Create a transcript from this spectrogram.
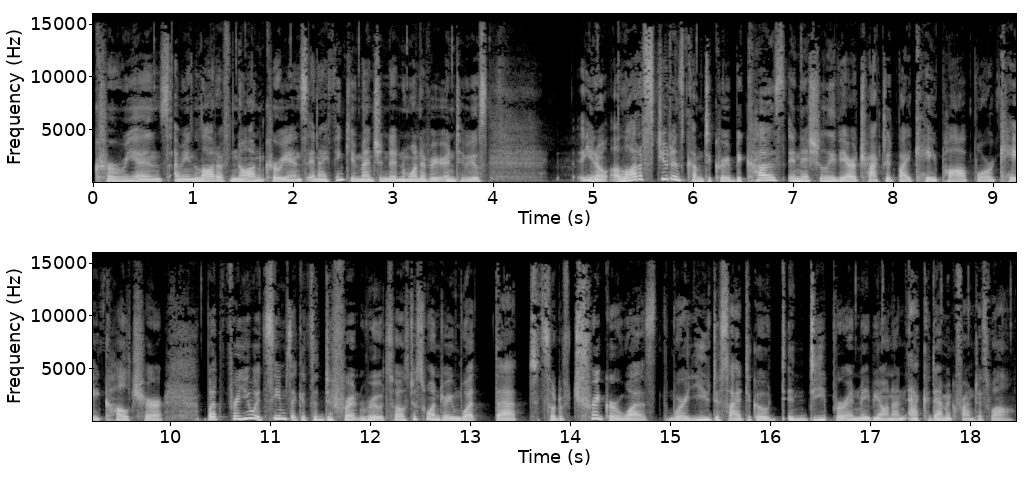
Koreans, I mean a lot of non-Koreans, and I think you mentioned it in one of your interviews, you know, a lot of students come to Korea because initially they are attracted by K-pop or K-culture. But for you, it seems like it's a different route. So I was just wondering what that sort of trigger was where you decide to go in deeper and maybe on an academic front as well.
